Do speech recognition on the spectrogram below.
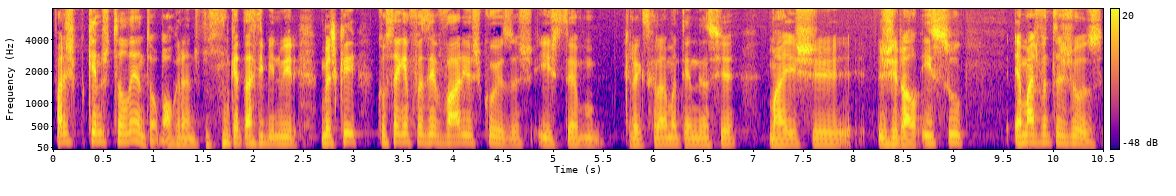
vários pequenos talentos, ou, ou grandes, nunca está a diminuir, mas que conseguem fazer várias coisas. E isto é, creio que se calhar, é uma tendência mais eh, geral. Isso é mais vantajoso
